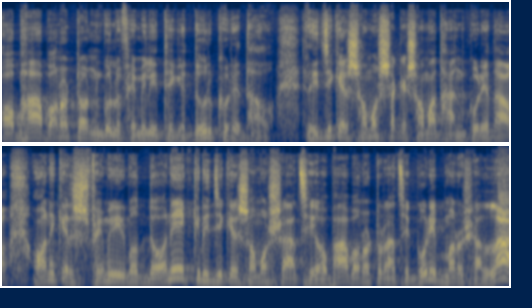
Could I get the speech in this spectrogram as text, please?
অভাব অনটনগুলো ফ্যামিলি থেকে দূর করে দাও। রিজিকের সমস্যাকে সমাধান করে দাও। অনেকের ফ্যামিলির মধ্যে অনেক রিজিকের সমস্যা আছে, অভাব অনটন আছে। গরিব মানুষ আল্লাহ,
